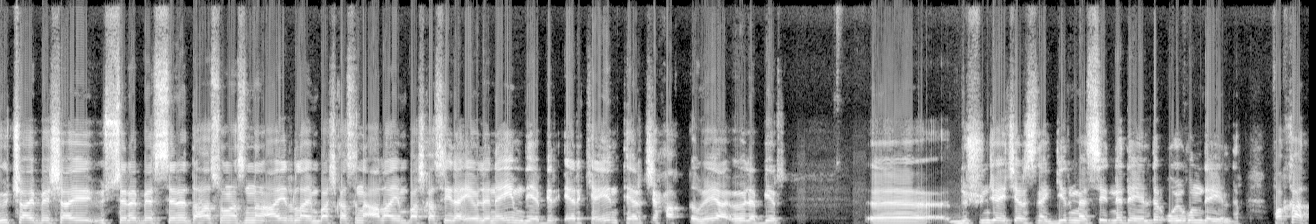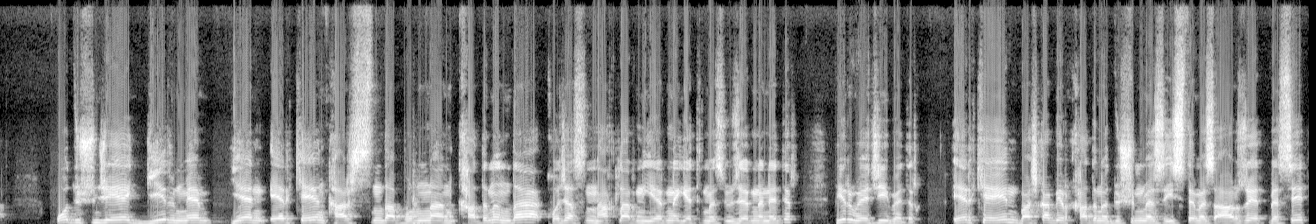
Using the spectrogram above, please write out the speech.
3 ay, 5 ay, 3 sene, 5 sene daha sonrasından ayrılayım, başkasını alayım, başkasıyla evleneyim diye bir erkeğin tercih hakkı veya öyle bir e, düşünce içerisine girmesi ne değildir? Uygun değildir. Fakat o düşünceye girmeyen erkeğin karşısında bulunan kadının da kocasının haklarını yerine getirmesi üzerine nedir? Bir vecibedir erkeğin başka bir kadını düşünmesi, istemesi, arzu etmesi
